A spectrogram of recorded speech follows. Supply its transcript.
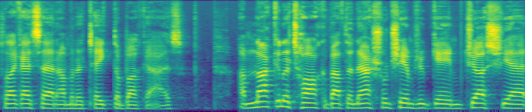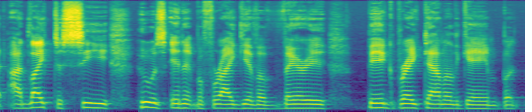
So, like I said, I'm going to take the Buckeyes. I'm not going to talk about the national championship game just yet. I'd like to see who was in it before I give a very big breakdown of the game, but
